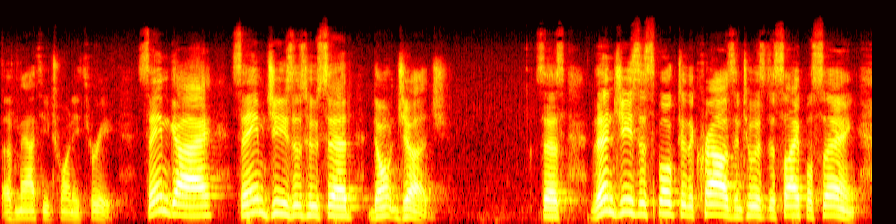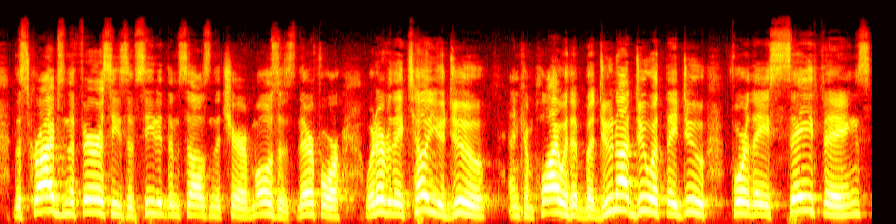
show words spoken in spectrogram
of Matthew 23. Same guy, same Jesus who said, Don't judge. says, Then Jesus spoke to the crowds and to his disciples, saying, The scribes and the Pharisees have seated themselves in the chair of Moses. Therefore, whatever they tell you, do and comply with it, but do not do what they do, for they say things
